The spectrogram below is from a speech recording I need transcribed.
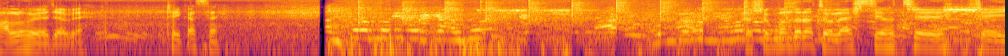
ভালো হয়ে যাবে। ঠিক আছে? দর্শক বন্ধুরা, চলে আসছি হচ্ছে সেই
